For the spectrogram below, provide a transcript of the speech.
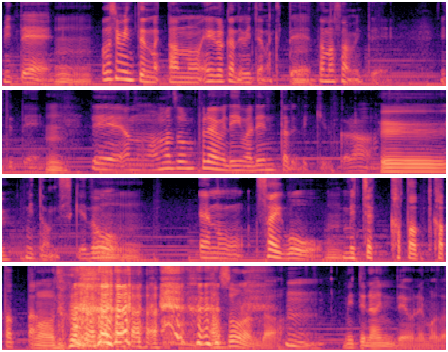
見て、うんうん。私見てなあの映画館で見てなくて、うん。旦那さん見て見てて、うん。であの Amazon プライムで今レンタルできるから見たんですけうど、んうんあの最後、うん。めっちゃ語っ語った、あ あそうなんだ、うん。見てないんだよねまだ。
